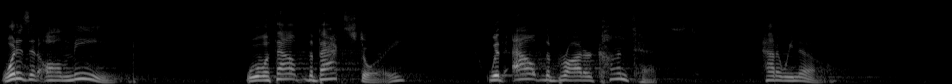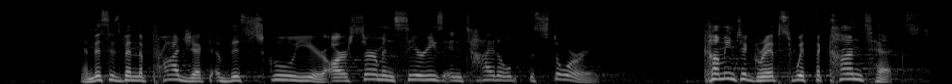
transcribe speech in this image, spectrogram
What does it all mean? Well, without the backstory, without the broader context, how do we know? And this has been the project of this school year, our sermon series entitled The Story. Coming to grips with the context,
